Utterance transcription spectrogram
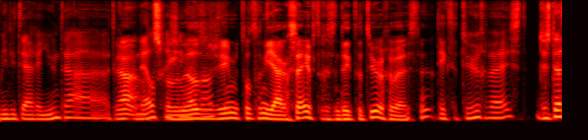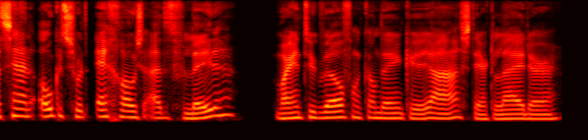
Militaire junta, het Ja, kolonelsregime. kolonelsregime tot in de jaren zeventig is een dictatuur geweest. Hè? Dictatuur geweest. Dus dat zijn ook het soort echo's uit het verleden. Waar je natuurlijk wel van kan denken: ja, sterke leider.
